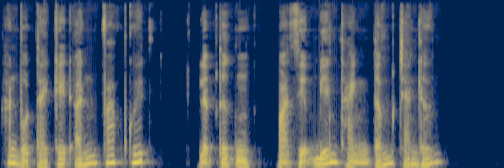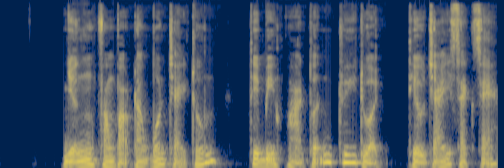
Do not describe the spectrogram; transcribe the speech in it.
Hắn một tay kết ấn pháp quyết, lập tức hỏa diễm biến thành tấm chắn lớn. Những phong bạo đang muốn chạy trốn thì bị hỏa thuẫn truy đuổi, thiêu cháy sạch sẽ.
